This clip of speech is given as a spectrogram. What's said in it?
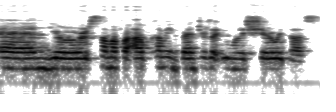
and your some of our upcoming ventures that you want to share with us.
